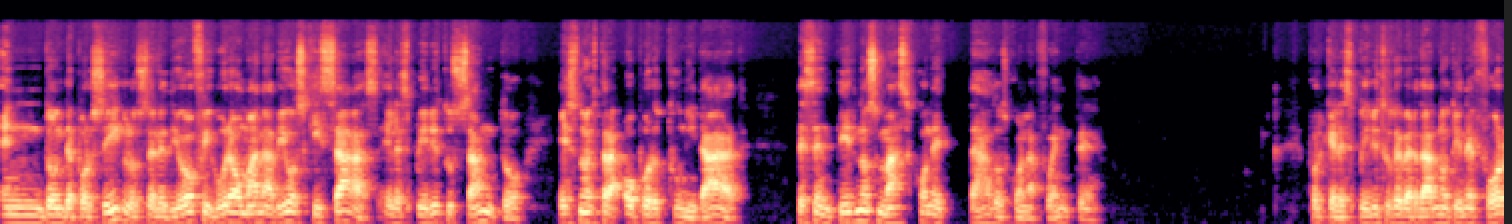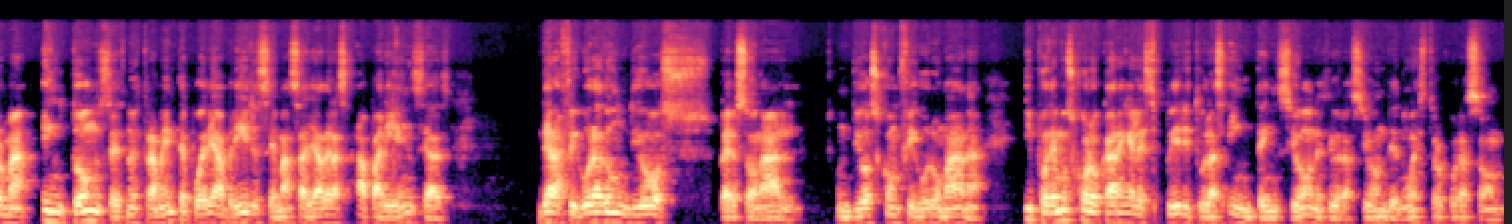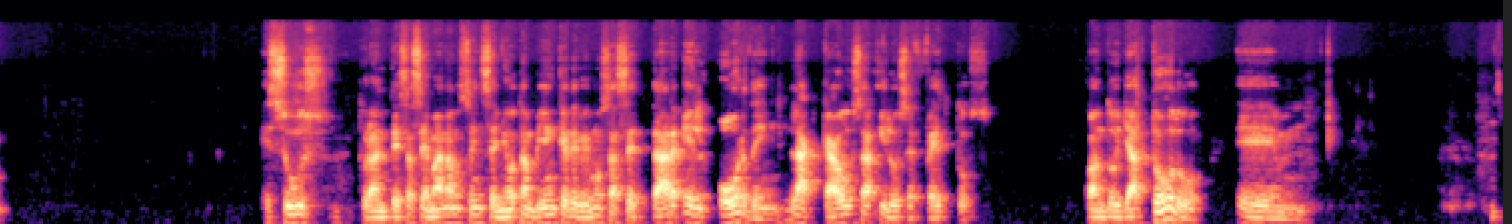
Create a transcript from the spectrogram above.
en donde por siglos se le dio figura humana a Dios, quizás el Espíritu Santo es nuestra oportunidad de sentirnos más conectados con la fuente. porque el espíritu de verdad no tiene forma, entonces nuestra mente puede abrirse más allá de las apariencias de la figura de un Dios personal, un Dios con figura humana, y podemos colocar en el espíritu las intenciones de oración de nuestro corazón. Jesús durante esa semana nos enseñó también que debemos aceptar el orden, la causa y los efectos. Cuando ya todo Em,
